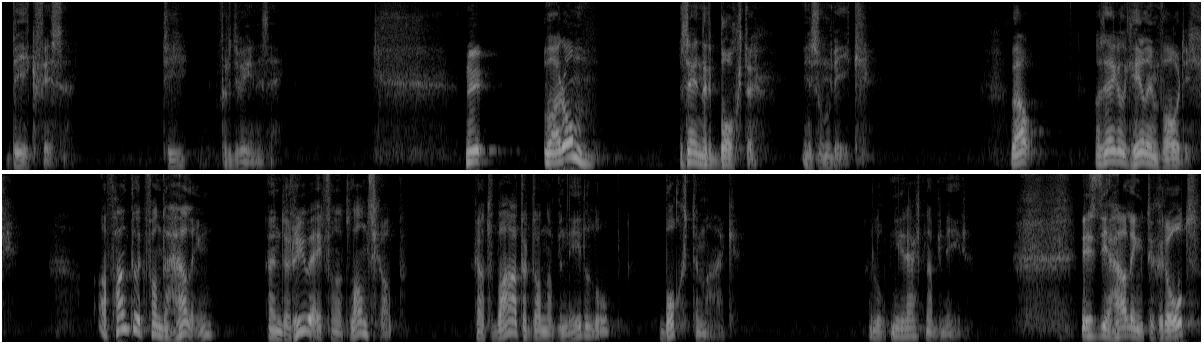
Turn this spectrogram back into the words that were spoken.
beekvissen, die verdwenen zijn. Nu, waarom zijn er bochten in zo'n beek? Wel, dat is eigenlijk heel eenvoudig. Afhankelijk van de helling en de ruwheid van het landschap gaat water dat naar beneden loopt bochten maken. Het loopt niet recht naar beneden. Is die helling te groot,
